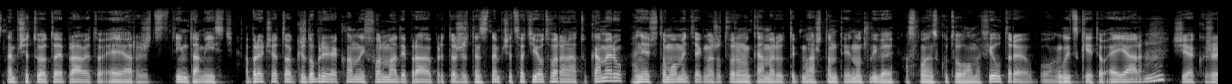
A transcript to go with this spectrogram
Snapchatu a to je práve to AR, že s tým tam ísť. A prečo je to že dobrý reklamný formát je práve preto, že ten Snapchat sa ti otvára na tú kameru a hneď v tom momente, ak máš otvorenú kameru, tak máš tam tie jednotlivé, na Slovensku to voláme filtre, po anglicky je to AR, mm. čiže akože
